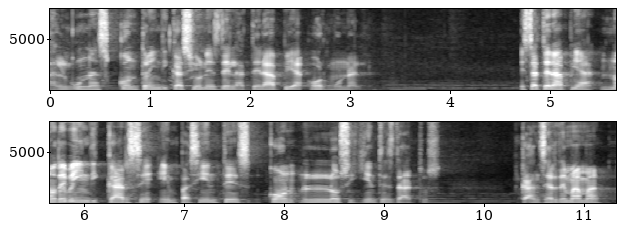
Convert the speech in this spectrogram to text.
algunas contraindicaciones de la terapia hormonal. Esta terapia no debe indicarse en pacientes con los siguientes datos. Cáncer de mama,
